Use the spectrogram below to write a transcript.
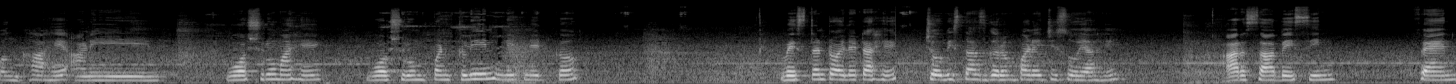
पंखा आहे आणि वॉशरूम आहे. वॉशरूम पण क्लीन नीटनेटकं. वेस्टर्न टॉयलेट आहे. चोवीस तास गरम पाण्याची सोय आहे. आरसा बेसिन फॅन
